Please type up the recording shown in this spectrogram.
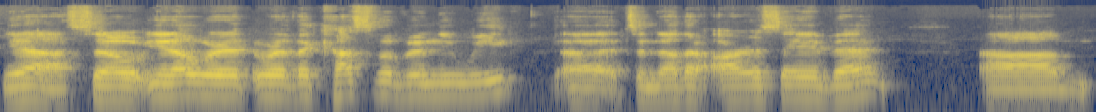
Yeah. So, you know, we're, we're at the cusp of a new week. Uh, it's another RSA event um,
